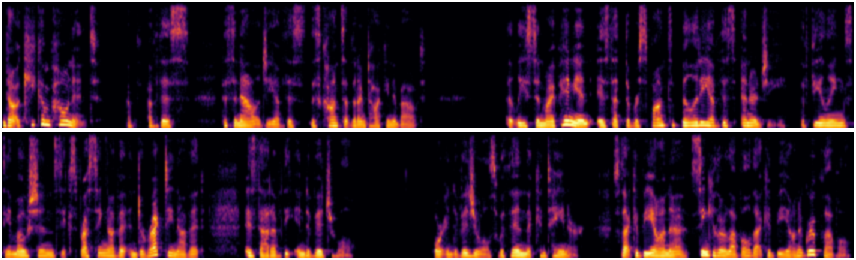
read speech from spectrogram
Now, a key component of, of this, this analogy, of this, this concept that I'm talking about, at least in my opinion, is that the responsibility of this energy, the feelings, the emotions, the expressing of it, and directing of it, is that of the individual or individuals within the container. So that could be on a singular level, that could be on a group level.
